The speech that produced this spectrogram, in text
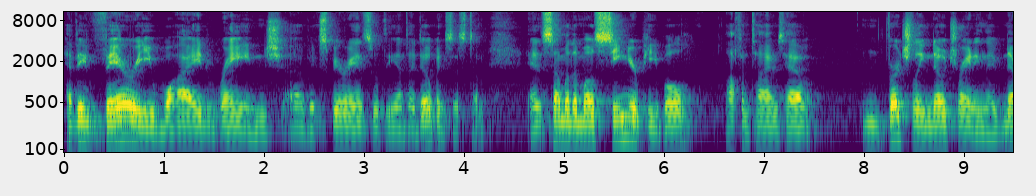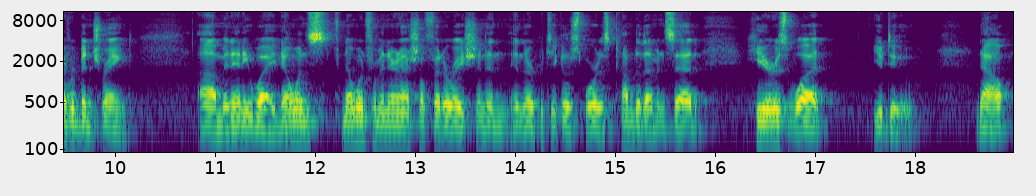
have a very wide range of experience with the anti doping system. And some of the most senior people oftentimes have virtually no training. They've never been trained um, in any way. No one's no one from international federation in, in their particular sport has come to them and said, "Here's what you do." Now,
